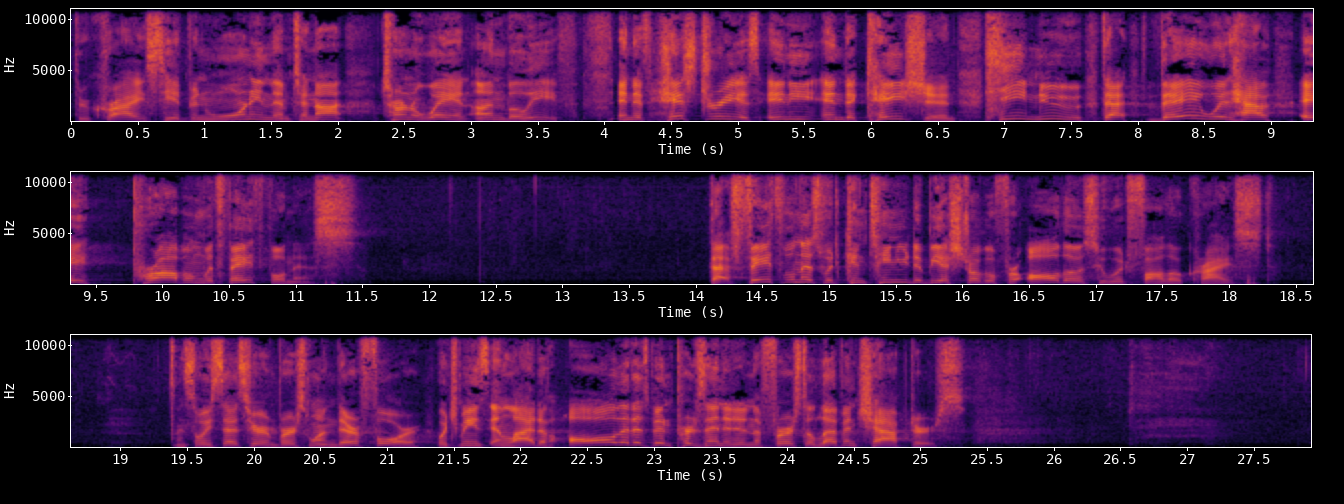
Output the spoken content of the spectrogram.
through Christ. He had been warning them to not turn away in unbelief. And if history is any indication, he knew that they would have a problem with faithfulness that faithfulness would continue to be a struggle for all those who would follow Christ. And so he says here in verse 1, therefore, which means in light of all that has been presented in the first 11 chapters,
